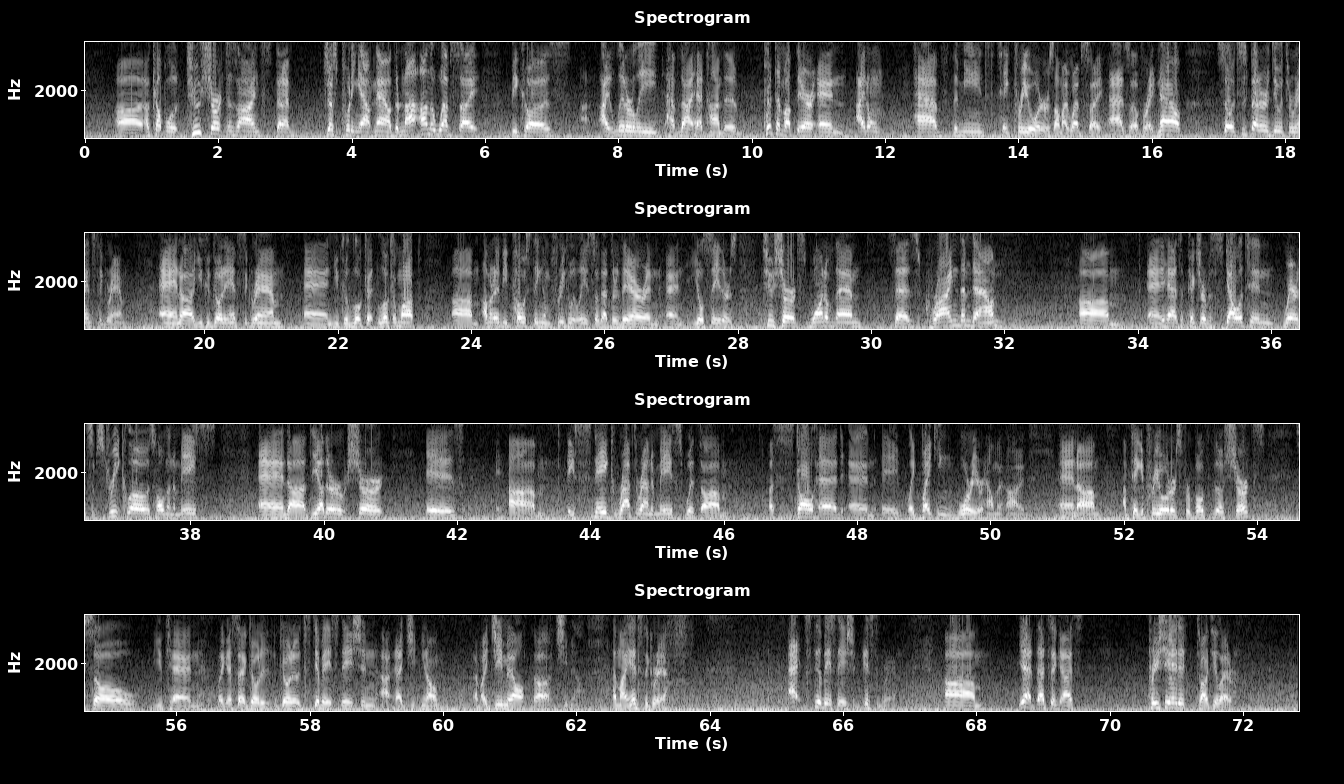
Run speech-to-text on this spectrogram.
uh, a couple of two shirt designs that I'm just putting out now. They're not on the website because I literally have not had time to put them up there, and I don't have the means to take pre-orders on my website as of right now. So it's just better to do it through Instagram. And uh, you could go to Instagram and you can look at look them up. Um, I'm going to be posting them frequently so that they're there, and and you'll see there's two shirts. One of them says "Grind them down," um, and it has a picture of a skeleton wearing some street clothes, holding a mace, and uh, the other shirt is um, a snake wrapped around a mace with um, a skull head and a like Viking warrior helmet on it and um, I'm taking pre-orders for both of those shirts. So you can, like I said, go to go to Steel Mace Nation at, at you know at my Gmail, uh, Gmail, at my Instagram at Steel Mace Nation Instagram. Um, yeah, that's it, guys. Appreciate it. Talk to you later.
